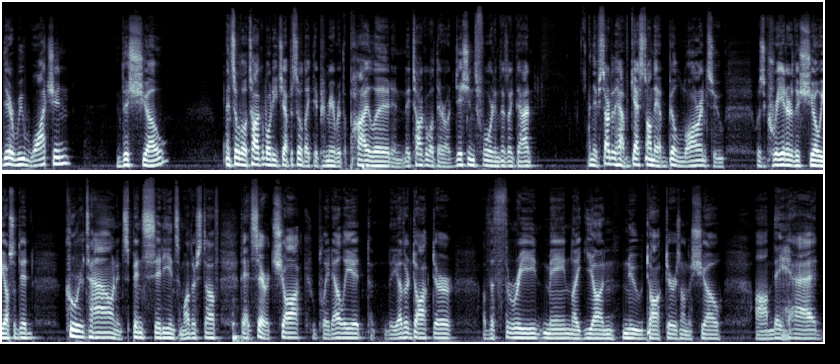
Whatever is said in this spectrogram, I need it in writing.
they're rewatching the show. And so they'll talk about each episode, like they premiere with the pilot and they talk about their auditions for it and things like that. And they've started to have guests on. They have Bill Lawrence, who was creator of the show. He also did Cougar Town and Spin City and some other stuff. They had Sarah Chalke, who played Elliot, the other doctor of the three main, like, young, new doctors on the show. Um, they had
